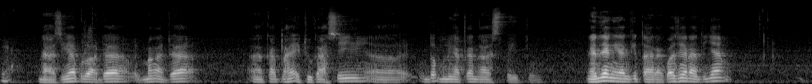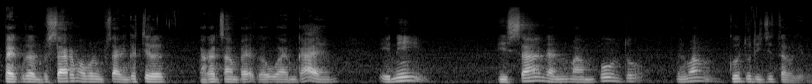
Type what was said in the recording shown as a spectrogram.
Ya. Nah, sehingga perlu ada memang ada katakanlah edukasi eh, untuk meningkatkan hal seperti itu. Nah, ini yang, yang kita harapkan sehingga nantinya baik perusahaan besar maupun perusahaan yang kecil bahkan sampai ke UMKM ini bisa dan mampu untuk memang go to digital gitu.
